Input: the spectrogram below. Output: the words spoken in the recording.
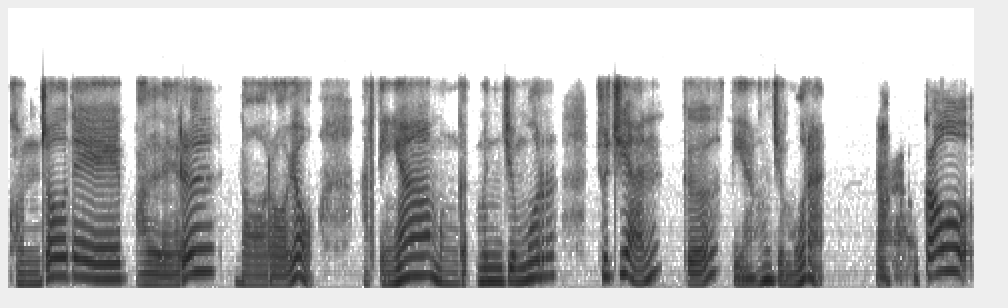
Konjo te palerel noroyo. Artinya menjemur cucian ke tiang jemuran. Nah, kalau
